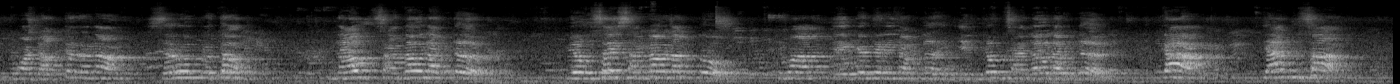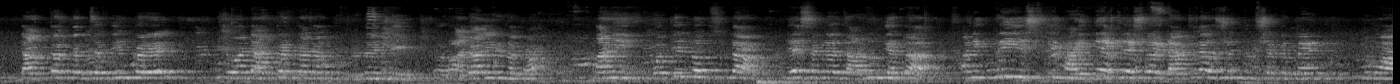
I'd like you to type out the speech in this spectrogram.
किंवा डॉक्टरांना सर्वप्रथम नाव सांगावं लागतं व्यवसाय सांगावा लागतो किंवा एकंदरीत आपलं इन्कम सांगावं लागतं का त्यानुसार डॉक्टर त्यांचं बिल करेल किंवा डॉक्टर त्यांना विनंती रागाला येऊ नका आणि वकील लोक सुद्धा हे सगळं जाणून घेतात आणि प्री हिस्ट्री माहिती असल्याशिवाय डॉक्टर औषध देऊ शकत नाही किंवा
